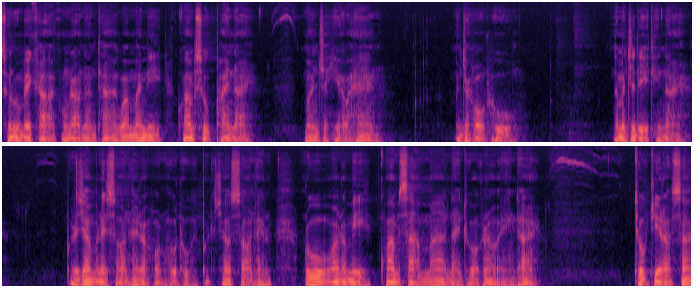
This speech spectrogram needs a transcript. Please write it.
ส่วนอุเบกขาของเรานั้นถ้าว่าไม่มีความสุขภายใน มันจะเหี่ยวแห้ง มันจะโหดหูแล้วมันจะดีที่ไหนพระเจ้าไม่ได้สอนให้เราโหดหูพระเจ้าสอนให้รู้ว่าเรามีความสามารถในตัวเราเองได้ ทุกที่เราสร้าง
